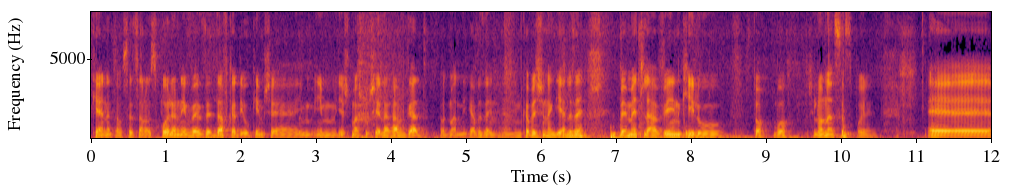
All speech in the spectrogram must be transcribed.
כן, אתה עושה אצלנו ספוילרים, וזה דווקא דיוקים שאם יש משהו של הרב גד, עוד מעט ניגע בזה, אני מקווה שנגיע לזה, באמת להבין, כאילו, טוב, בוא, שלא נעשה ספוילרים. אה,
